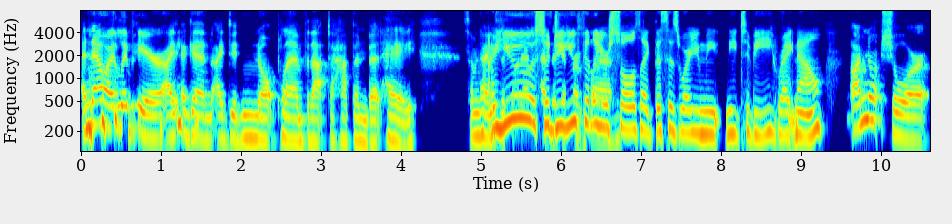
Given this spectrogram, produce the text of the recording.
And now I live here. I again, I did not plan for that to happen, but hey, sometimes. Are you? So, do you feel plan. your soul's like this is where you meet, need to be right now? I'm not sure.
